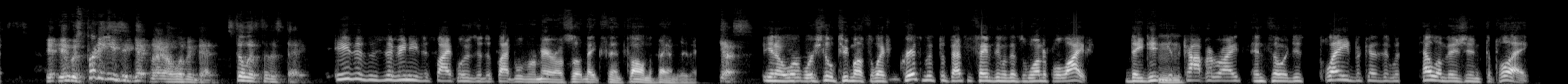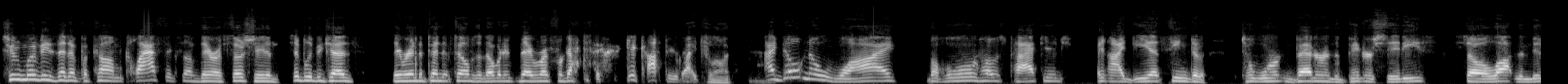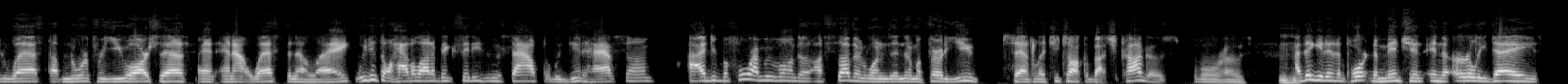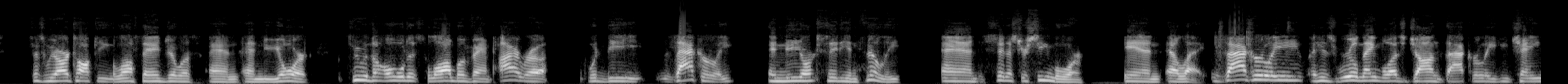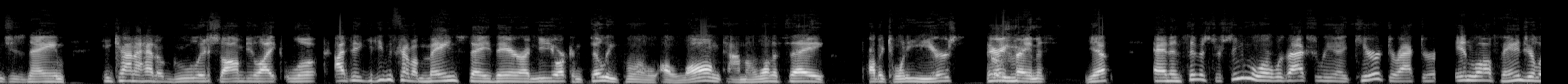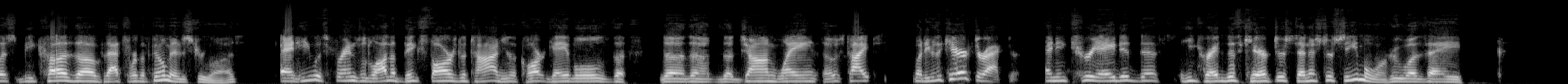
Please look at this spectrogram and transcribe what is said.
it, it was pretty easy to get Night of the Living Dead. Still is to this day. He's a Savini disciple who's a disciple of Romero, so it makes sense. All in the family there. Yes. You know, we're, we're still two months away from Christmas, but that's the same thing with This Wonderful Life. They didn't get the mm-hmm. copyrights, and so it just played because it was television to play. Two movies that have become classics of their associated simply because they were independent films and nobody they forgot to get copyrights on. I don't know why the horror host package and idea seemed to to work better in the bigger cities. So a lot in the Midwest, up north where you are, Seth, and, and out west in LA. We just don't have a lot of big cities in the South, but we did have some. I do before I move on to a southern one, and then I'm gonna throw to you, Seth, let you talk about Chicago's horror host. Mhm. I think it is important to mention in the early days, since we are talking Los Angeles and, and New York, two of the oldest Loma Vampira would be Zacherley in New York City and Philly and Sinister Seymour in LA. Zacherley, his real name was John Thackerly. He changed his name. He kind of had a ghoulish zombie like look. I think he was kind of a mainstay there in New York and Philly for a, a long time. I want to say probably 20 years. Very Mhm. famous. Yep. And then Sinister Seymour was actually a character actor in Los Angeles because of that's where the film industry was. And he was friends with a lot of the big stars of the time, you know, Clark Gables, the the the the John Wayne, those types. But he was a character actor. And he created this he created this character, Sinister Seymour, who was a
